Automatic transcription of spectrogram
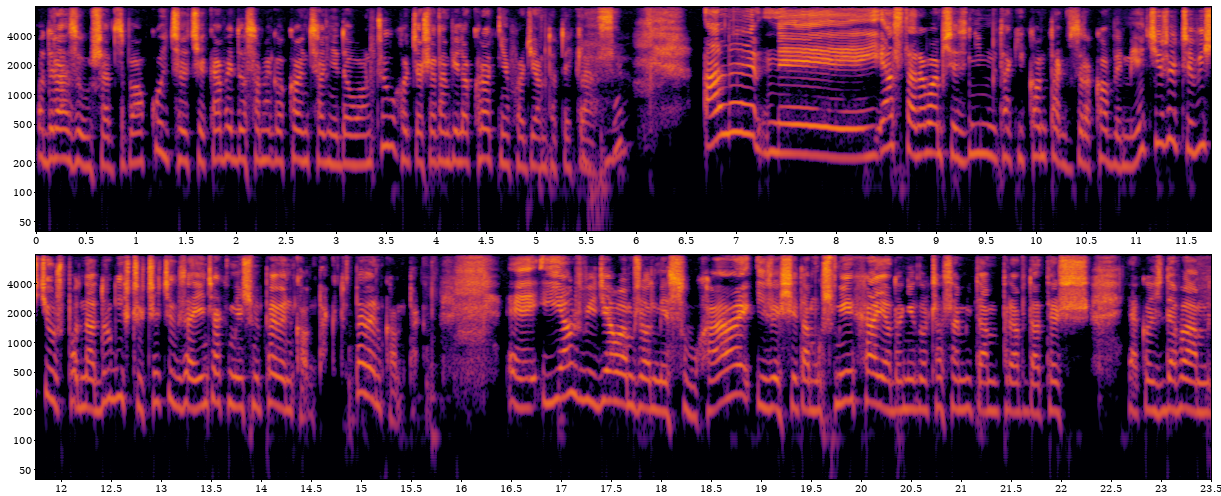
od razu usiadł z boku i co ciekawe, do samego końca nie dołączył, chociaż ja tam wielokrotnie wchodziłam do tej klasy. Ale y, ja starałam się z nim taki kontakt wzrokowy mieć i rzeczywiście już po, na drugich czy trzecich zajęciach mieliśmy pełen kontakt. Pełen kontakt. Y, I ja już wiedziałam, że on mnie słucha i że się tam uśmiecha. Ja do niego czasami tam, prawda, też jakoś dawałam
